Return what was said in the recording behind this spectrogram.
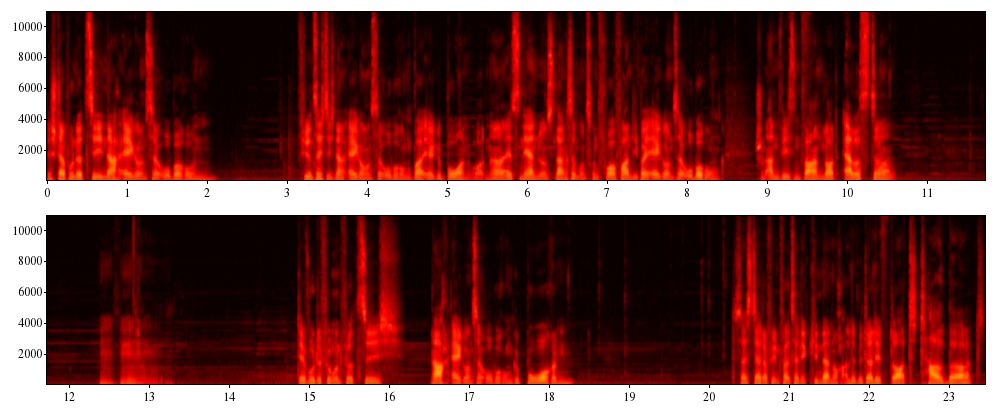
Der starb 110 nach Aegons Eroberung. 64 nach Aegons Eroberung war er geboren worden. Ne? Jetzt nähern wir uns langsam unseren Vorfahren, die bei Aegons Eroberung schon anwesend waren. Lord Alistair. Mhm. Der wurde 45 nach Aegons Eroberung geboren. Das heißt, er hat auf jeden Fall seine Kinder noch alle miterlebt. Lord Talbot,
